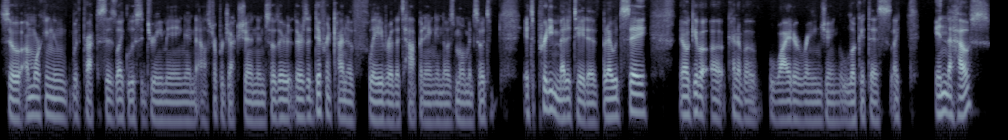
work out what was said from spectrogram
So I'm working with practices like lucid dreaming and astral projection, and so there there's a different kind of flavor that's happening in those moments. So it's it's pretty meditative, but I would say, you know, I'll give a, a kind of a wider ranging look at this. Like in the house,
